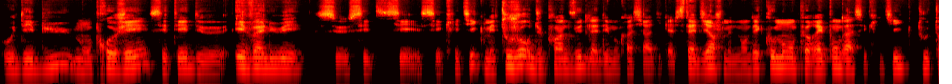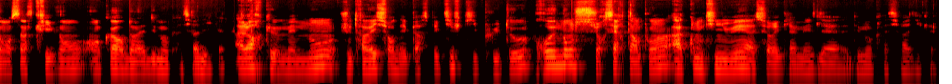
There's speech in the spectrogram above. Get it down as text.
au début, mon projet c'était de évaluer ces, critiques, mais toujours du point de vue de la démocratie radicale. C'est-à-dire, je me demandais comment on peut répondre à ces critiques tout en s'inscrivant encore dans la démocratie radicale. Alors que maintenant, je travaille sur des perspectives qui plutôt renoncent sur certains points à continuer à se réclamer de la démocratie radicale.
